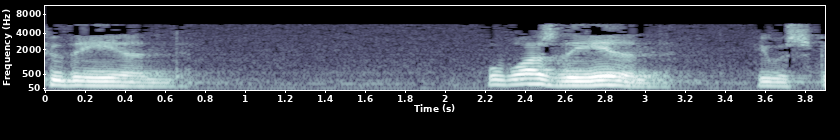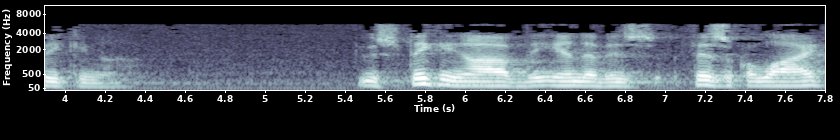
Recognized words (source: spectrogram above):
to the end. What was the end he was speaking of? He was speaking of the end of his physical life.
